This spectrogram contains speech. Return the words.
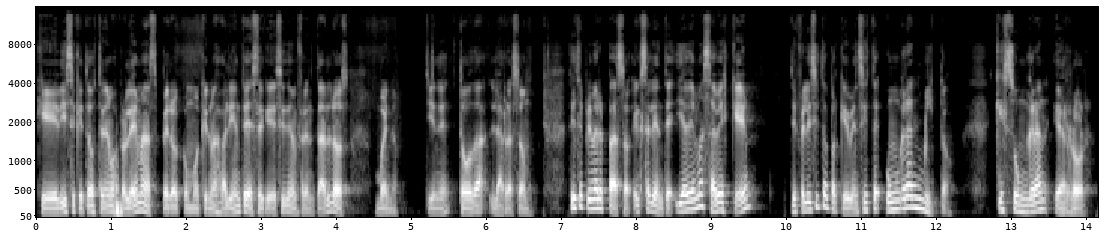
que dice que todos tenemos problemas, pero como que el más valiente es el que decide enfrentarlos? Bueno, tiene toda la razón. Diste el primer paso, excelente. Y además, ¿sabes qué? Te felicito porque venciste un gran mito, que es un gran error.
